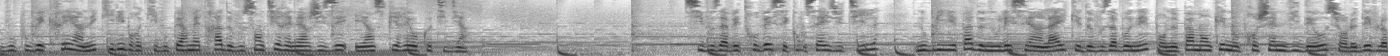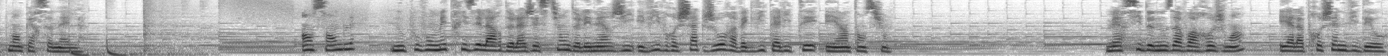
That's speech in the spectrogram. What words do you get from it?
vous pouvez créer un équilibre qui vous permettra de vous sentir énergisé et inspiré au quotidien. Si vous avez trouvé ces conseils utiles, n'oubliez pas de nous laisser un like et de vous abonner pour ne pas manquer nos prochaines vidéos sur le développement personnel. Ensemble, nous pouvons maîtriser l'art de la gestion de l'énergie et vivre chaque jour avec vitalité et intention. Merci de nous avoir rejoints, et à la prochaine vidéo.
